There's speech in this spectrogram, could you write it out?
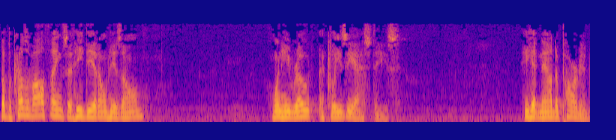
But because of all things that he did on his own, when he wrote Ecclesiastes, he had now departed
